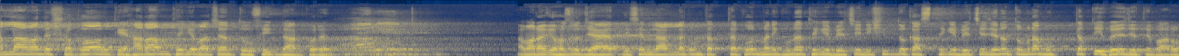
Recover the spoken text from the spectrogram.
আল্লাহ আমাদের সকলকে হারাম থেকে বাঁচার তৌফিক দান করেন। আমার আগে হজরত যে আয়াত নিছেন লাল্লাকুম তাত্তাকুন মানে গুণা থেকে বেঁচে নিষিদ্ধ কাজ থেকে বেঁচে যেন তোমরা মুক্তাকি হয়ে যেতে পারো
